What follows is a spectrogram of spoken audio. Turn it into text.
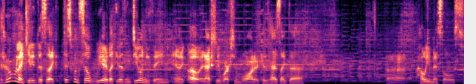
I remember when I get it, this like this one's so weird, like it doesn't do anything, and like oh, it actually works in water because it has like the uh, missiles.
